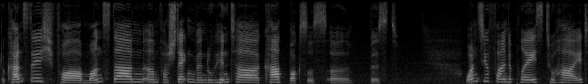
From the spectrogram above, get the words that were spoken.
Du kannst dich vor Monstern ähm, verstecken, wenn du hinter Cardboxes äh, bist. Once you find a place to hide,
